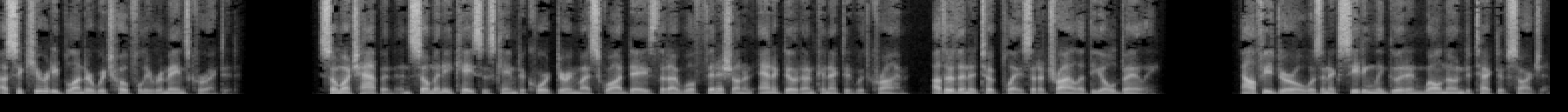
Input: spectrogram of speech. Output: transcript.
A security blunder which hopefully remains corrected. So much happened and so many cases came to court during my squad days that I will finish on an anecdote unconnected with crime, other than it took place at a trial at the Old Bailey. Alfie Durrell was an exceedingly good and well known detective sergeant.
